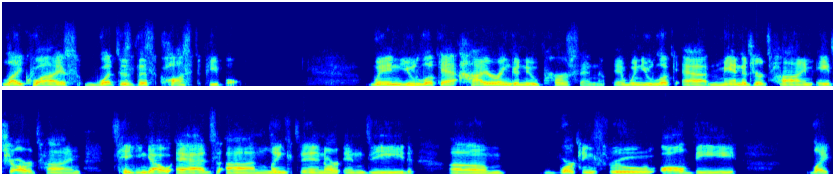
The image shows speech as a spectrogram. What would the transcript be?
Likewise, what does this cost people? When you look at hiring a new person and when you look at manager time, HR time, taking out ads on LinkedIn or Indeed, um, working through all the like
